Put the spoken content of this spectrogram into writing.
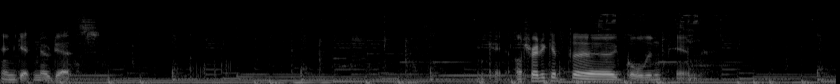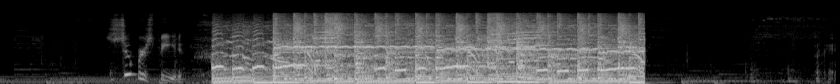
and get no deaths. Okay, I'll try to get the golden pin. Super speed! Okay.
